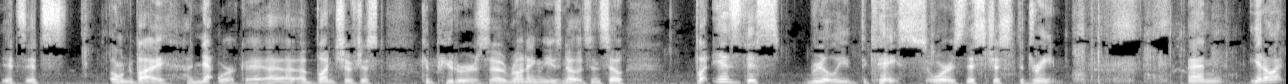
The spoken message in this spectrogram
it's, it's owned by a network, a, a bunch of just computers uh, running these nodes. And so, but is this really the case or is this just the dream? And you know what?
